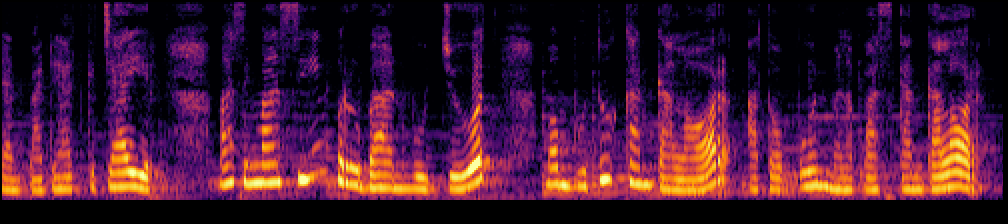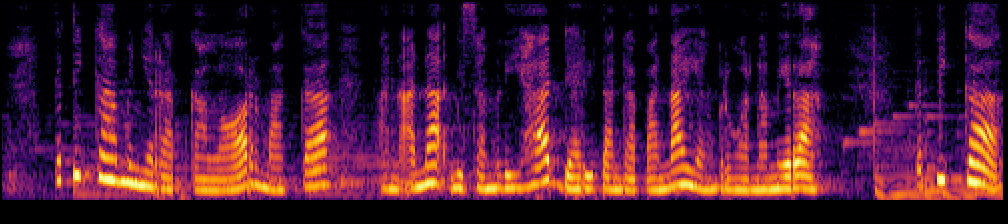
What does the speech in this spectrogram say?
dan padat ke cair. Masing-masing perubahan wujud membutuhkan kalor ataupun melepaskan kalor. Ketika menyerap kalor, maka anak-anak bisa melihat dari tanda panah yang berwarna merah. Ketika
